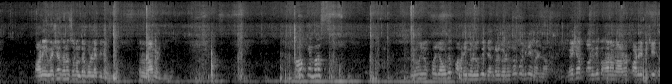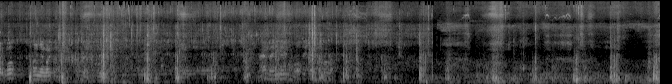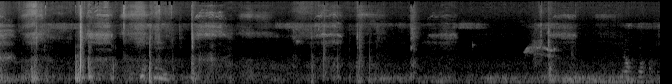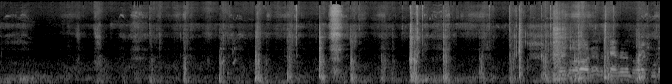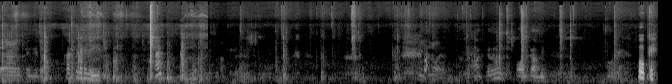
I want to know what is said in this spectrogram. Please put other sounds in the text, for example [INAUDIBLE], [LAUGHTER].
ਪਾਣੀ ਹਮੇਸ਼ਾ ਤੁਹਾਨੂੰ ਸਮੁੰਦਰ ਕੋਲ ਲੈ ਕੇ ਜਾਊਗਾ। ਤੁਹਾਨੂੰ ਰਾਹ ਮਿਲ ਜੂਗਾ। ਓਕੇ ਬਸ। ਜਿਉਂ ਜਿਉਂ ਉੱਪਰ ਜਾਓਗੇ ਪਹਾੜੀ ਮਿਲੂਗੀ ਜੰਗਲ ਮਿਲੂਗਾ ਕੁਝ ਨਹੀਂ ਮਿਲਣਾ। ਹਮੇਸ਼ਾ ਪਾਣੀ ਦੇ ਪਹਾੜਾਂ ਨਾਲ ਨਾਲ ਪਾਣੀ ਦੇ ਵਿੱਚ ਹੀ ਤੁਰ ਪਓ ਤੁਹਾਨੂੰ ਜੰਗਲ ਚ ਮੈਂ ਬੈਰੀ ਕਰੇ ਬਹੁਤ ਇੱਕ ਦੁਬਾਰਾ ਆ ਗਿਆ ਫਿਰ ਕੈਮਰੇ ਨਾਲ ਦੁਬਾਰਾ ਸ਼ੂਟ ਆ ਚੰਗੀ ਤਰ੍ਹਾਂ ਹਾਂ। ਦੀ ਓਕੇ।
